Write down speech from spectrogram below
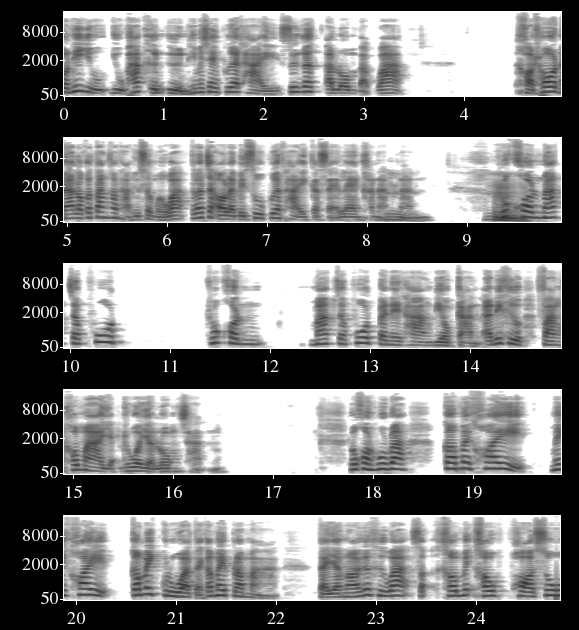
คนที่อยู่อยู่พักอื่น ๆ ที่ไม่ใช่เพื่อไทย ซึ่งก็อารมณ์แบบว่า ขอโทษนะ เราก็ตั้งคำถามอยู่เสมอว่าแล้วจะเอาอะไรไปสู้เพื่อไทยกระแสแรงขนาดนั้นอืมทุกคนมักจะพูด ทุกคนมักจะพูดไปในทางเดียวกัน อันนี้คือฟังเข้ามาอย่ารัวอย่าลงฉัน ทุกคนพูดว่าก็ไม่ค่อย ไม่ค่อย ก็ไม่กลัวแต่ก็ไม่ประมาท แต่อย่างน้อยก็คือว่าสเขาไม่เขาพอสู้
